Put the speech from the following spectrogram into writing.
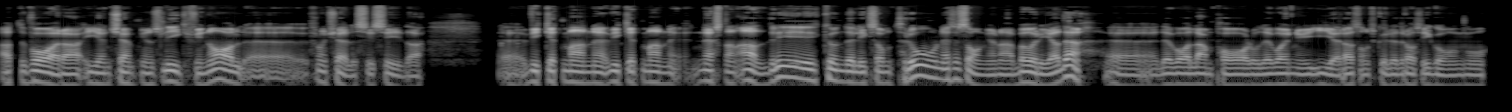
att vara i en Champions League-final eh, från Chelseas sida. Eh, vilket, man, eh, vilket man nästan aldrig kunde liksom tro när säsongerna började. Eh, det var Lampard och det var en ny era som skulle dras igång. Och,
